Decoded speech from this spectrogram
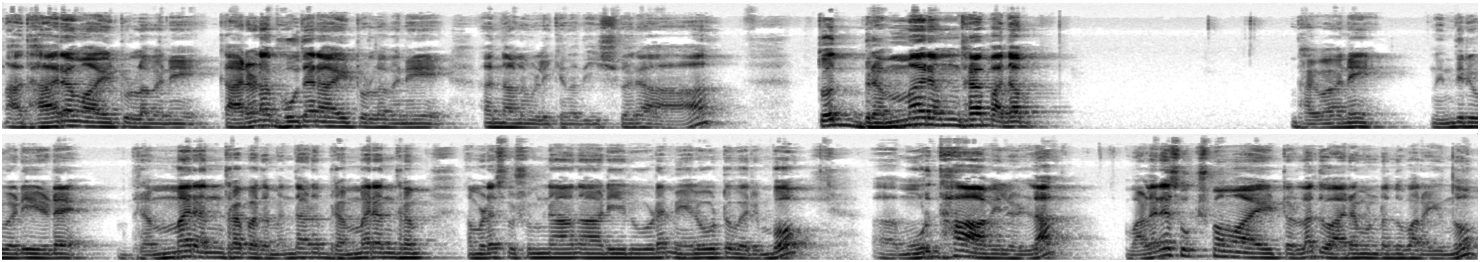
ആധാരമായിട്ടുള്ളവനെ കാരണഭൂതനായിട്ടുള്ളവനെ എന്നാണ് വിളിക്കുന്നത്. ഈശ്വര ത്വത് ബ്രഹ്മരന്ധ്രപദം ഭഗവാനെ നിന്തിരുവടിയുടെ ബ്രഹ്മരന്ധ്രപദം. എന്താണ് ബ്രഹ്മരന്ധ്രം? നമ്മുടെ സുഷുമ്നാനാടിയിലൂടെ മേലോട്ട് വരുമ്പോൾ മൂർധാവിലുള്ള വളരെ സൂക്ഷ്മമായിട്ടുള്ള ദ്വാരമുണ്ടെന്ന് പറയുന്നു.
